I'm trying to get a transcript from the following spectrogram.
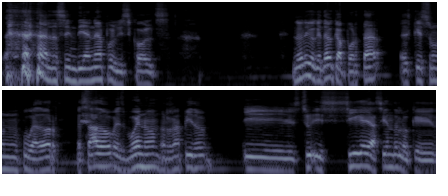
los Indianapolis Colts. Lo único que tengo que aportar es que es un jugador pesado, es bueno, rápido y, sigue haciendo lo que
